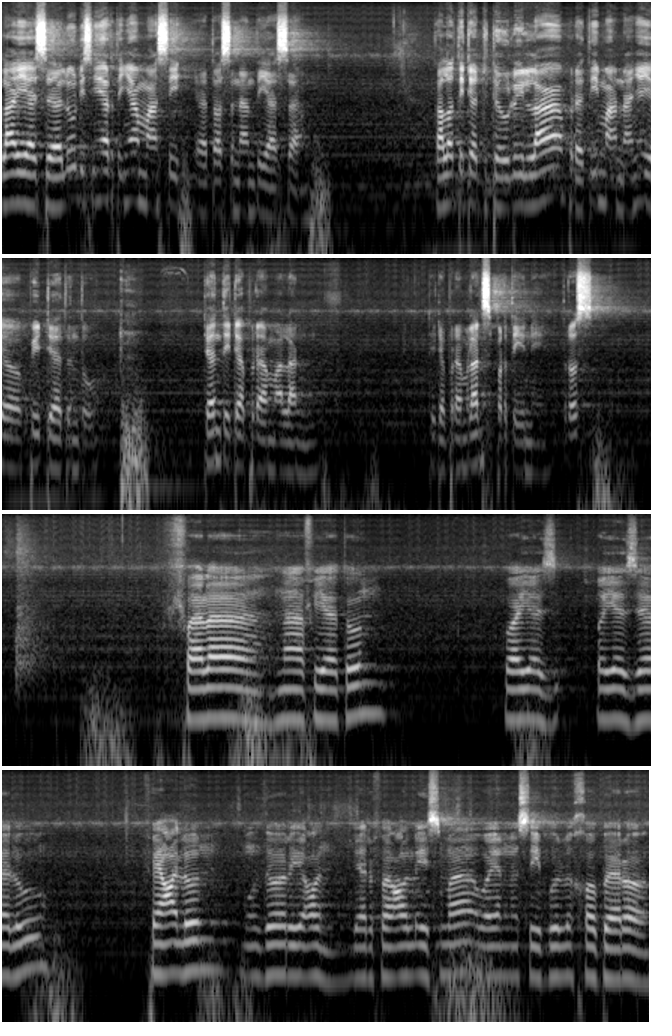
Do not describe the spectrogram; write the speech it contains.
La yazalu di sini artinya masih atau senantiasa. Kalau tidak didahului la berarti maknanya ya beda tentu. Dan tidak beramalan. Tidak beramalan seperti ini. Terus? Fala nafiyatun wa yaz wa yazalu mudhari'un yarfa'ul isma wa yansibul khabara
